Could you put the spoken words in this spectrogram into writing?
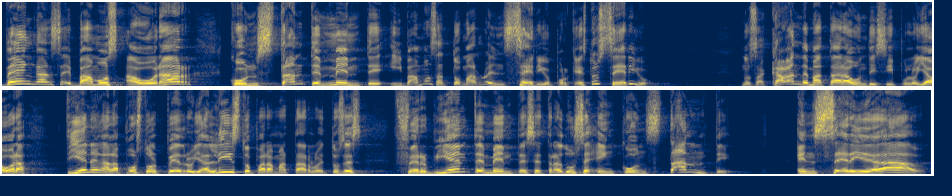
vénganse, vamos a orar constantemente y vamos a tomarlo en serio, porque esto es serio. Nos acaban de matar a un discípulo y ahora tienen al apóstol Pedro ya listo para matarlo. Entonces, fervientemente se traduce en constante, en seriedad.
